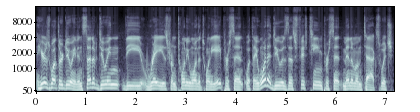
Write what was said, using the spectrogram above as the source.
here's what they're doing. Instead of doing the raise from 21 to 28%, what they want to do is this 15% minimum tax, which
